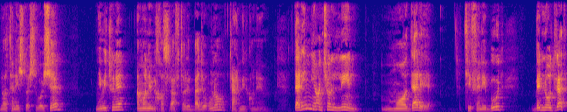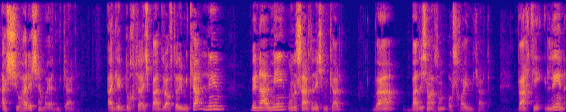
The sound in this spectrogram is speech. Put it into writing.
ناتنش داشته باشه نمی‌تونه اما نمی‌خواست رفتار بد اونو تحمیل کنه. در این میان چون لین مادر تیفنی بود به ندرت از شوهرش حمایت می‌کرد. اگر دخترش بد رفتاری می‌کرد لین به نرمی اونو سرزنش می‌کرد و بعدش هم از اون عذرخواهی می‌کرد. وقتی لین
